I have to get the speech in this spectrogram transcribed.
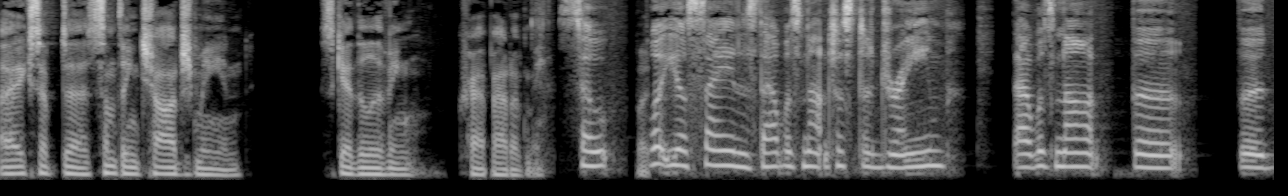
uh, except uh, something charged me and scared the living crap out of me. So But- what you're saying is that was not just a dream. That was not the the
